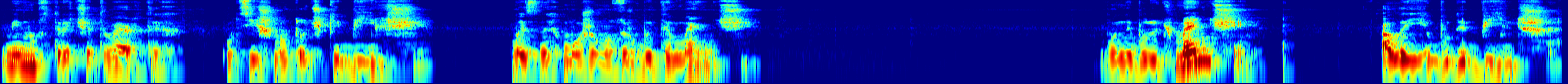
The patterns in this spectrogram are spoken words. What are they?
мінус 3 четвертих. Оці шматочки більші. Ми з них можемо зробити менші. Вони будуть менші, але їх буде більше.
